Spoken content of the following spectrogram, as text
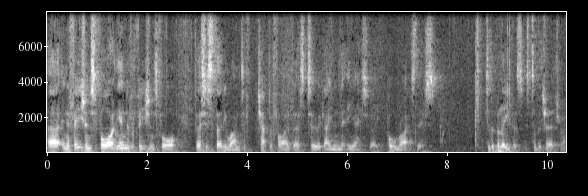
uh, in Ephesians 4, at the end of Ephesians 4, verses 31 to chapter 5, verse 2, again in the ESV, Paul writes this to the believers, it's to the church, right?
